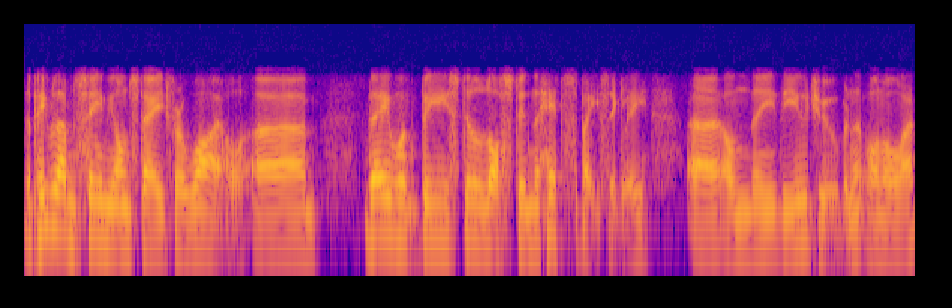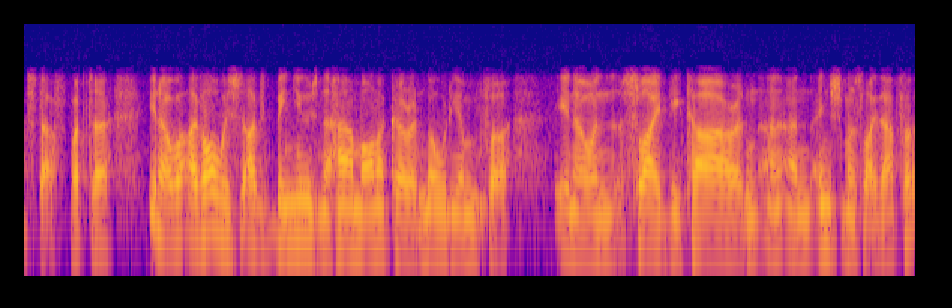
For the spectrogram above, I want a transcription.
the people that haven't seen me on stage for a while, um, they would be still lost in the hits basically uh, on the the YouTube and on all that stuff. But uh, you know, I've always I've been using the harmonica and modium for you know, and slide guitar and, and, and instruments like that for,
